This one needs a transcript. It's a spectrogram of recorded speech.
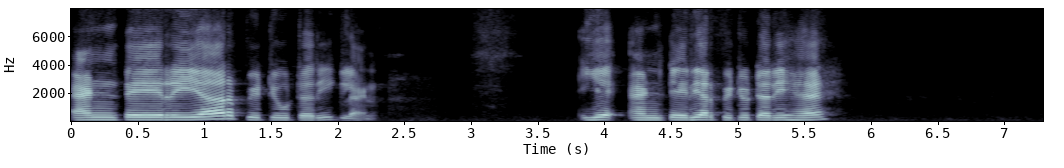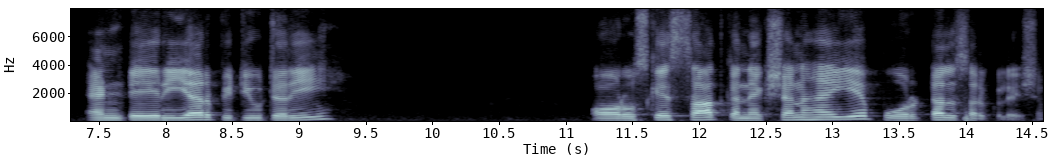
anterior pituitary gland ये एंटेरियर पिट्यूटरी है. एंटेरियर पिट्यूटरी और उसके साथ कनेक्शन है ये पोर्टल सर्कुलेशन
